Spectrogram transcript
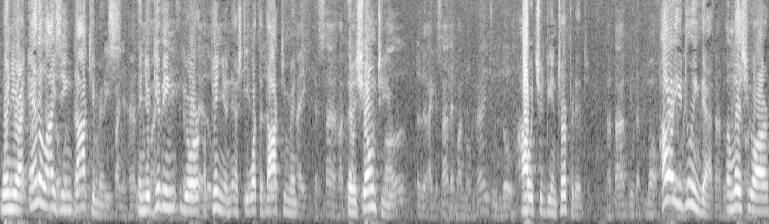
when you are analyzing documents and you're giving your opinion as to what the document that is shown to you, how it should be interpreted, how are you doing that unless you are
